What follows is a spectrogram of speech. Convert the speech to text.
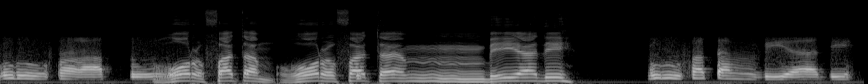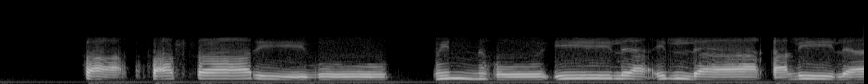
غرفات. غرفة غرفة بيده. غرفة بيده. فشربوا منه إلا إلا قليلا.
